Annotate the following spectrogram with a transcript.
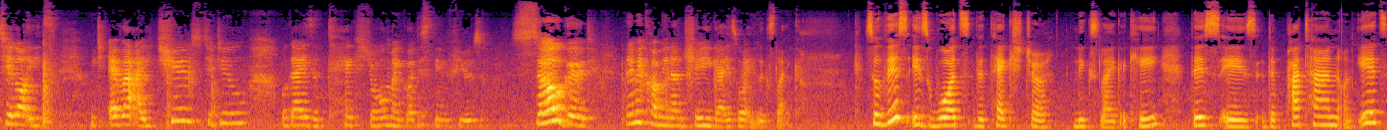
tailor it whichever i choose to do. But guys the texture oh my god this thing feels so good. Let me come in and show you guys what it looks like so this is what the texture looks like okay? This is the pattern on it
